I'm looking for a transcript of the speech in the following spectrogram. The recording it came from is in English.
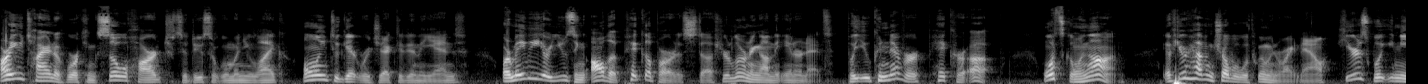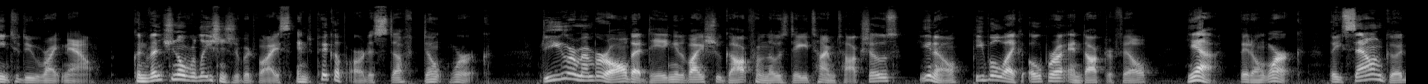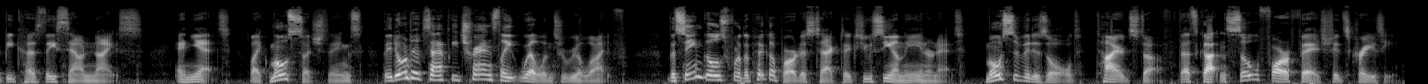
Are you tired of working so hard to seduce a woman you like, only to get rejected in the end? Or maybe you're using all the pickup artist stuff you're learning on the internet, but you can never pick her up. What's going on? If you're having trouble with women right now, here's what you need to do right now. Conventional relationship advice and pickup artist stuff don't work. Do you remember all that dating advice you got from those daytime talk shows? You know, people like Oprah and Dr. Phil? Yeah, they don't work. They sound good because they sound nice. And yet, like most such things, they don't exactly translate well into real life. The same goes for the pickup artist tactics you see on the internet. Most of it is old, tired stuff that's gotten so far fetched it's crazy.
